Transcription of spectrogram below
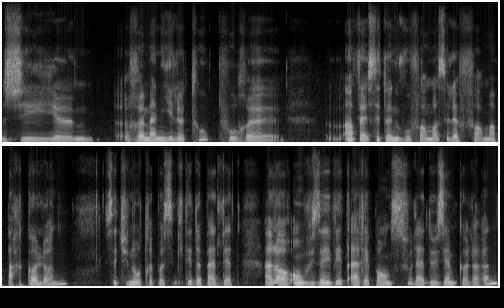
j'ai euh, remanié le tout pour, euh, enfin, c'est un nouveau format, c'est le format par colonne. C'est une autre possibilité de Padlet. Alors, on vous invite à répondre sous la deuxième colonne,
